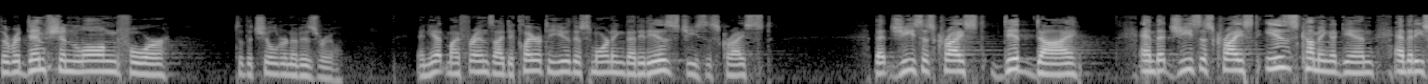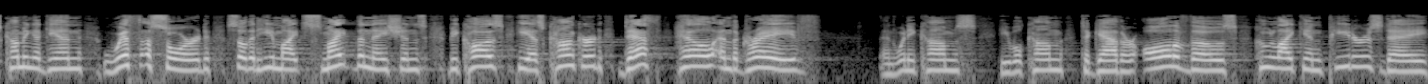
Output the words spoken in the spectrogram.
the redemption longed for to the children of Israel. And yet, my friends, I declare to you this morning that it is Jesus Christ, that Jesus Christ did die and that Jesus Christ is coming again, and that He's coming again with a sword so that He might smite the nations because He has conquered death, hell, and the grave. And when He comes, He will come to gather all of those who, like in Peter's day,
